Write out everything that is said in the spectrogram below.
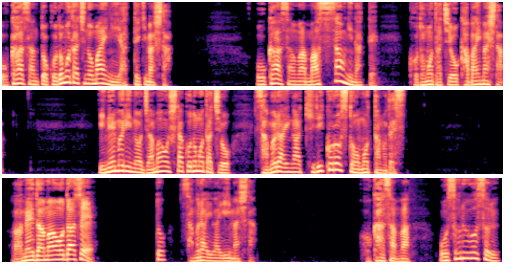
お母さんと子供たちの前にやってきました。お母さんは真っ青になって子供たちをかばいました。居眠りの邪魔をした子供たちを侍が切り殺すと思ったのです。飴玉を出せと侍は言いました。お母さんは恐る恐る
